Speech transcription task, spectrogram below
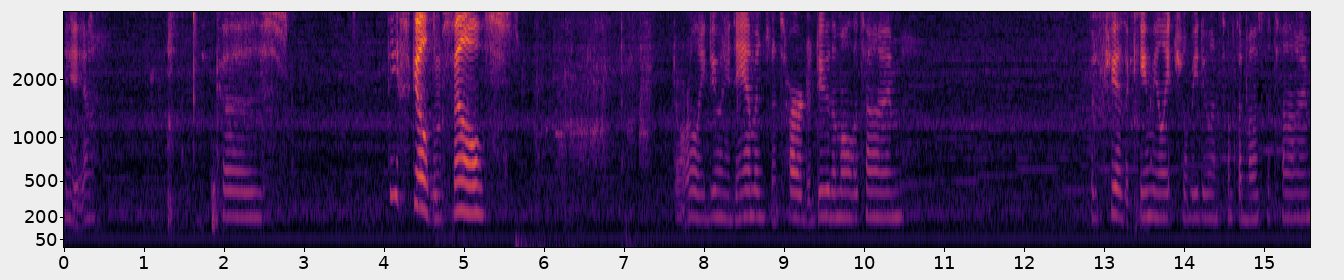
Yeah. Because thief skills themselves don't really do any damage and it's hard to do them all the time. But if she has accumulate, she'll be doing something most of the time.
